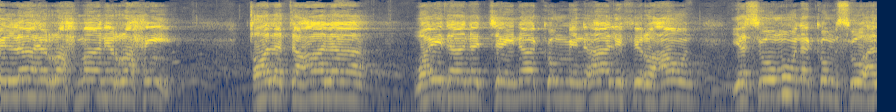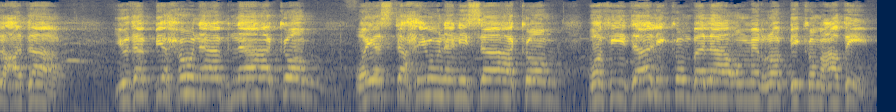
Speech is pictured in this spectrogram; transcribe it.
الله الرحمن الرحيم. قال تعالى واذا نجيناكم من ال فرعون يسومونكم سوء العذاب يذبحون ابناءكم ويستحيون نساءكم وفي ذلكم بلاء من ربكم عظيم.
